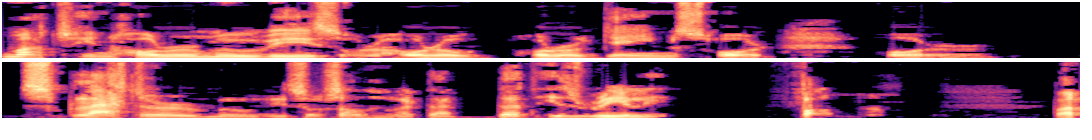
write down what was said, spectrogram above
much in horror movies or horror horror games or or splatter movies or something like that that is really fun. But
